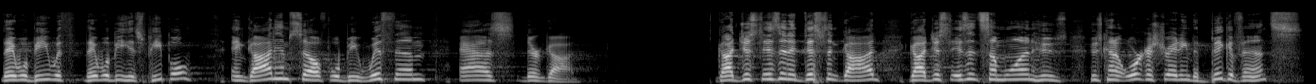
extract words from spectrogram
They will be with they will be his people, and God himself will be with them as their God. God just isn't a distant God. God just isn't someone who's, who's kind of orchestrating the big events.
